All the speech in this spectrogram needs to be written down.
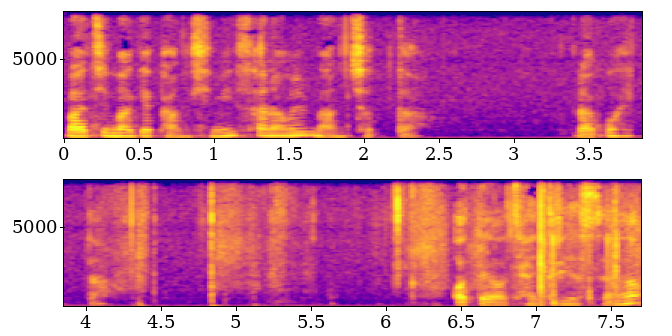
마지막에 방심이 사람을 망쳤다. 라고 했다. 어때요? 잘 들으셨어요?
